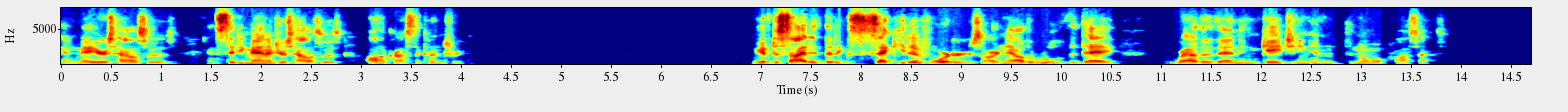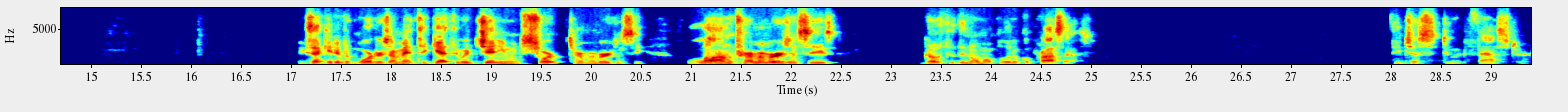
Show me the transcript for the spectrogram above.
and mayors' houses and city managers' houses all across the country. We have decided that executive orders are now the rule of the day rather than engaging in the normal process. Executive orders are meant to get through a genuine short term emergency. Long term emergencies go through the normal political process. They just do it faster.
